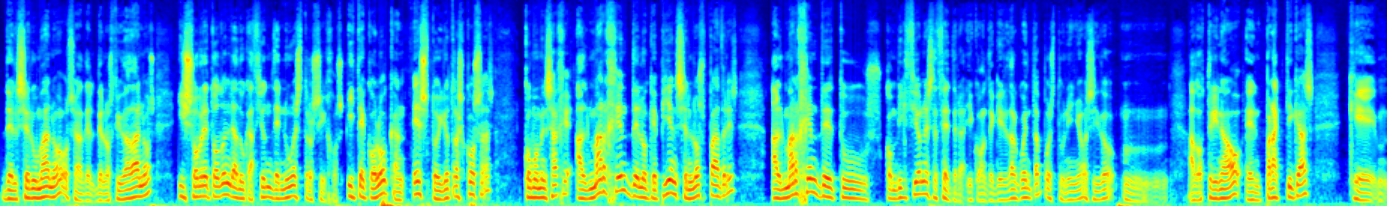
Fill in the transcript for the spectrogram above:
del ser humano, o sea, de, de, los ciudadanos, y sobre todo en la educación de nuestros hijos. Y te colocan esto y otras cosas como mensaje al margen de lo que piensen los padres, al margen de tus convicciones, etcétera. Y cuando te quieres dar cuenta, pues tu niño ha sido mm, adoctrinado en prácticas que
